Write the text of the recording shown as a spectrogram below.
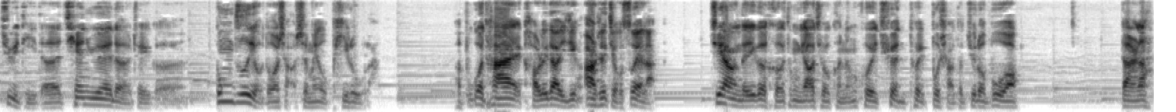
具体的签约的这个工资有多少是没有披露了啊。不过他考虑到已经二十九岁了。这样的一个合同要求可能会劝退不少的俱乐部哦。当然了，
